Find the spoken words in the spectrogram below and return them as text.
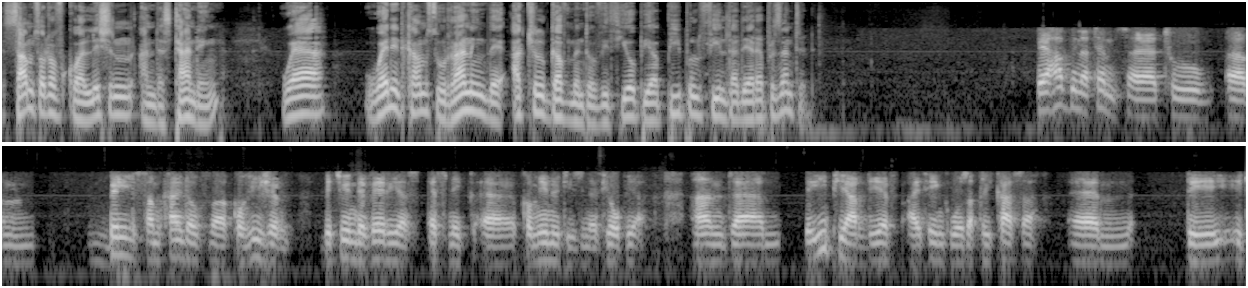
some sort of coalition understanding where when it comes to running the actual government of Ethiopia people feel that they are represented? There have been attempts uh, to um, build some kind of uh, cohesion between the various ethnic uh, communities in Ethiopia. And um, the EPRDF I think was a precursor um, the, it,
